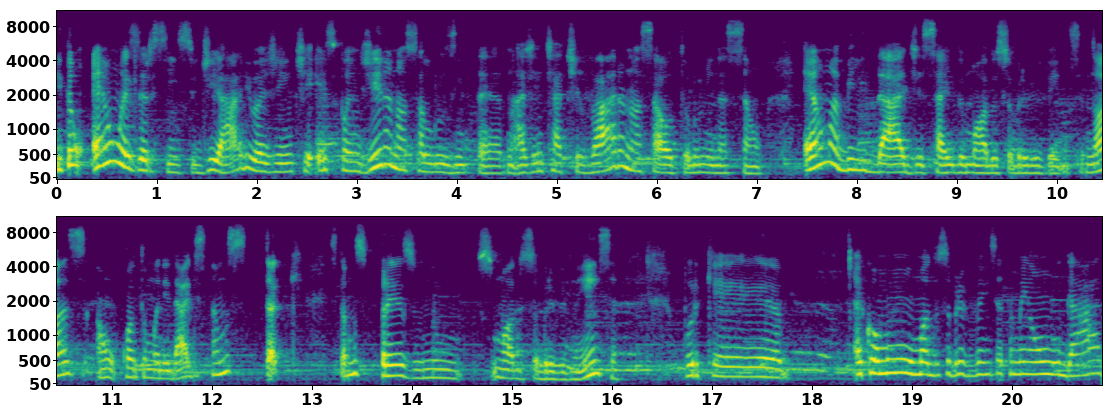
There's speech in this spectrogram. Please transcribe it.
Então, é um exercício diário a gente expandir a nossa luz interna, a gente ativar a nossa autoiluminação. É uma habilidade sair do modo sobrevivência. Nós, quanto humanidade, estamos stuck estamos presos no modo sobrevivência, porque é como o modo sobrevivência também é um lugar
